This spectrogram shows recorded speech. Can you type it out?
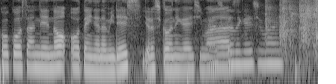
高校3年の大谷七海です。よろしくお願いしよろます。しくお願いします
